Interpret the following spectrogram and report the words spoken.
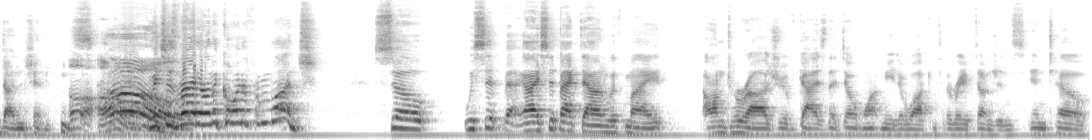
dungeons, Oh. which is right around the corner from lunch. So we sit back. I sit back down with my entourage of guys that don't want me to walk into the rape dungeons in tow,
